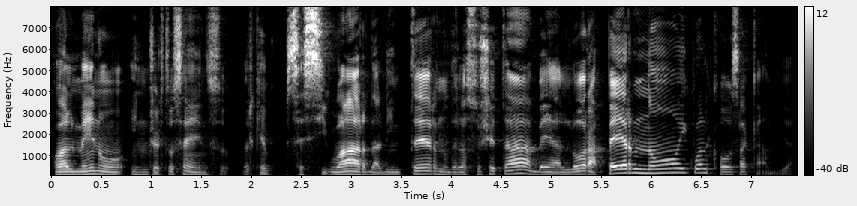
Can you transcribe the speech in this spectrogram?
O almeno in un certo senso, perché se si guarda all'interno della società, beh allora per noi qualcosa cambia.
